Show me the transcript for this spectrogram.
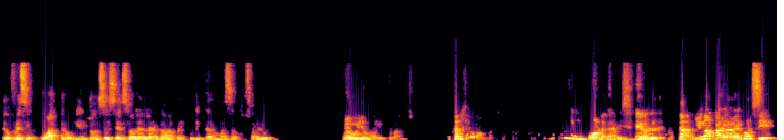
te ofrece cuatro y entonces eso a la larga va a perjudicar más a tu salud. Me voy a morir pronto. No importa, dice. No, a lo mejor sí.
